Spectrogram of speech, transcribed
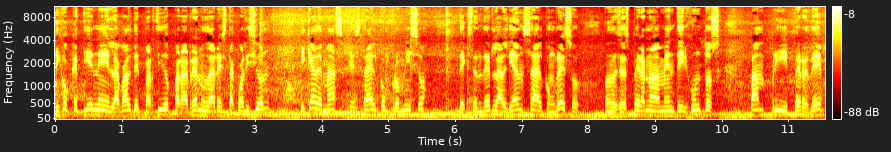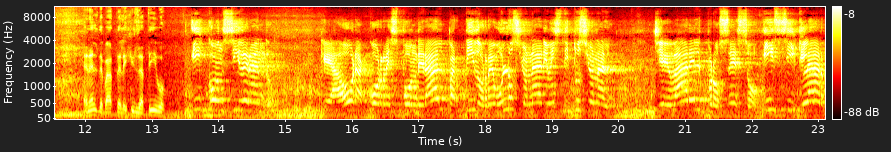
dijo que tiene el aval del partido para reanudar esta coalición y que además está el compromiso de extender la alianza al Congreso donde se espera nuevamente ir juntos PAN, PRI y PRD en el debate legislativo. Y considerando que ahora corresponderá al Partido Revolucionario Institucional llevar el proceso y siglar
